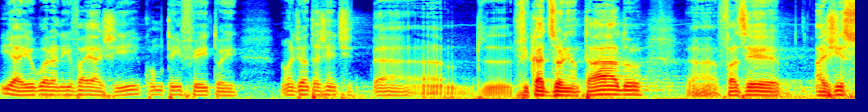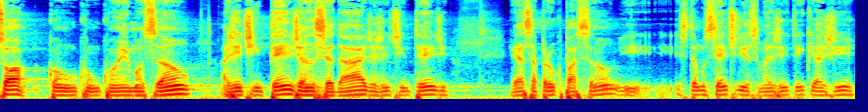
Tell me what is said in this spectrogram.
e aí o Guarani vai agir como tem feito aí. Não adianta a gente uh, ficar desorientado, uh, fazer agir só com, com, com a emoção. A gente entende a ansiedade, a gente entende essa preocupação e estamos cientes disso, mas a gente tem que agir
